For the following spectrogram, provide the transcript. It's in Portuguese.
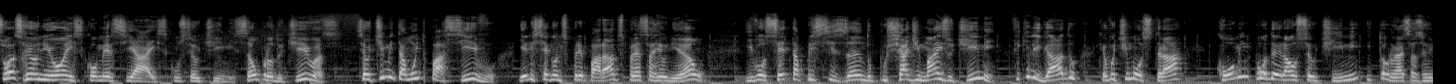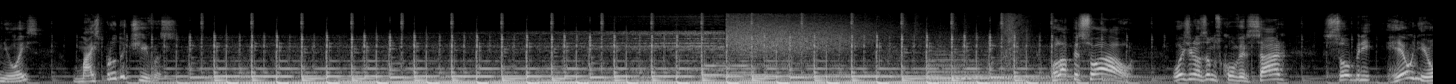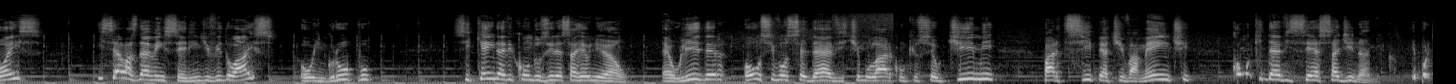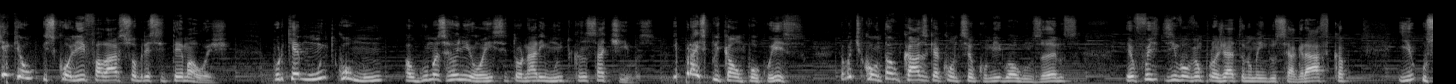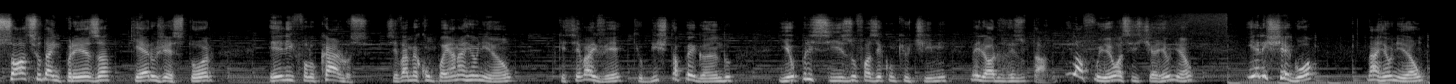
Suas reuniões comerciais com seu time são produtivas? Seu time está muito passivo e eles chegam despreparados para essa reunião e você está precisando puxar demais o time? Fique ligado que eu vou te mostrar como empoderar o seu time e tornar essas reuniões mais produtivas. Olá pessoal! Hoje nós vamos conversar sobre reuniões e se elas devem ser individuais ou em grupo, se quem deve conduzir essa reunião é o líder ou se você deve estimular com que o seu time participe ativamente, como que deve ser essa dinâmica? E por que, que eu escolhi falar sobre esse tema hoje? Porque é muito comum algumas reuniões se tornarem muito cansativas. E para explicar um pouco isso, eu vou te contar um caso que aconteceu comigo há alguns anos. Eu fui desenvolver um projeto numa indústria gráfica e o sócio da empresa, que era o gestor, ele falou: Carlos, você vai me acompanhar na reunião, porque você vai ver que o bicho está pegando e eu preciso fazer com que o time melhore o resultado. E lá fui eu assistir a reunião e ele chegou na reunião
